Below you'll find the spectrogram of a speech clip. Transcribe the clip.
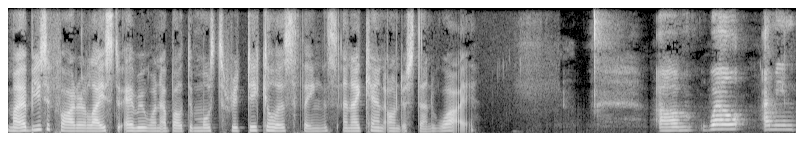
My abusive father lies to everyone about the most ridiculous things, and I can't understand why. Um, well, I mean,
